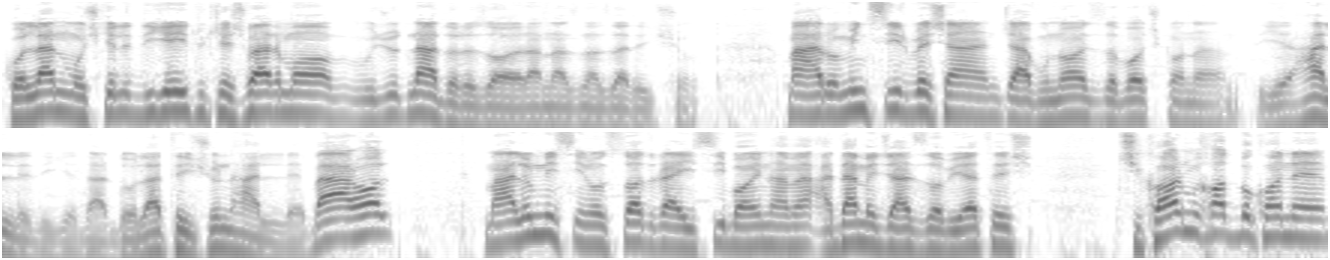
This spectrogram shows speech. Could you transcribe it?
کلا مشکل دیگه ای تو کشور ما وجود نداره ظاهرا از نظر ایشون. محرومین سیر بشن جوونا ازدواج کنن دیگه حل دیگه در دولت ایشون حله. به هر حال معلوم نیست این استاد رئیسی با این همه عدم جذابیتش چیکار می‌خواد بکنه.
